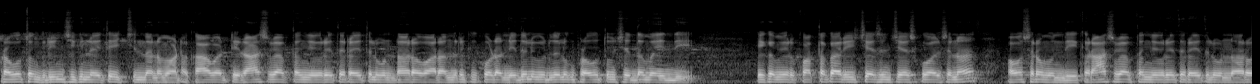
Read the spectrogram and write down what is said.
ప్రభుత్వం గ్రీన్ సిగ్నల్ అయితే ఇచ్చిందన్నమాట. కాబట్టి రాష్ట్ర వ్యాప్తంగా ఎవరైతే రైతులు ఉంటారో వారందరికీ కూడా నిధులు విడుదలకు ప్రభుత్వం సిద్ధమైంది. ఇక మీరు కొత్తగా రిజిస్ట్రేషన్ చేసుకోవాల్సిన అవసరం ఉంది. ఇక రాష్ట్ర వ్యాప్తంగా ఎవరైతే రైతులు ఉన్నారో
